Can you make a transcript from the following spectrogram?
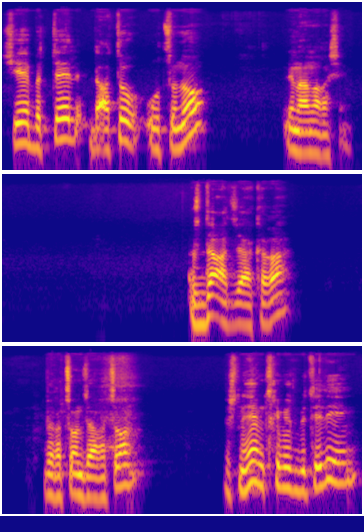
שיהיה בטל דעתו ורצונו למאמר השם. אז דעת זה ההכרה, ורצון זה הרצון, ושניהם צריכים להיות בטלים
